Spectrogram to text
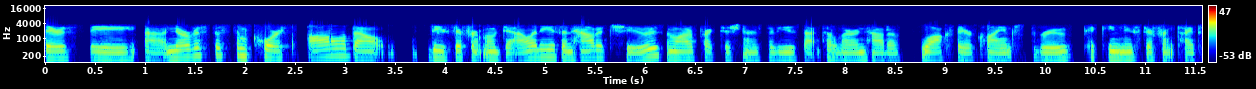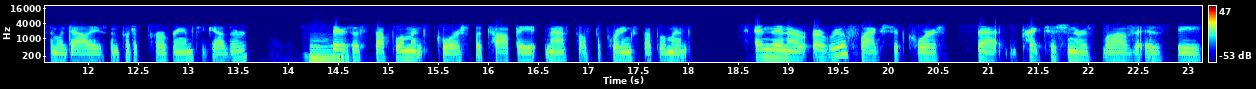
There's the uh, nervous system course, all about these different modalities and how to choose. And a lot of practitioners have used that to learn how to walk their clients through picking these different types of modalities and put a program together. Mm-hmm. There's a supplement course, the top eight mast cell supporting supplements and then a, a real flagship course that practitioners love is the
